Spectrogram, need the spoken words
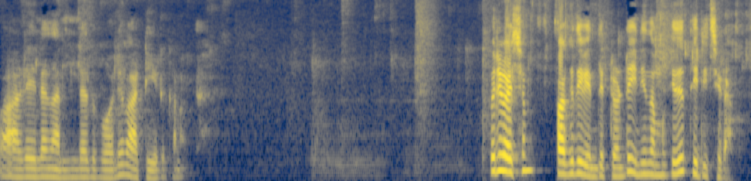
വാഴയില നല്ലതുപോലെ വാട്ടിയെടുക്കണം. ഒരു വശം പകുതി വെന്തിട്ടുണ്ട്. ഇനി നമുക്കിത് തിരിച്ചിടാം.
